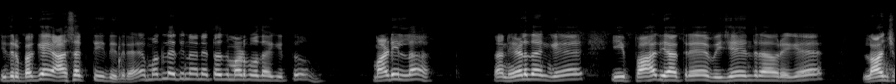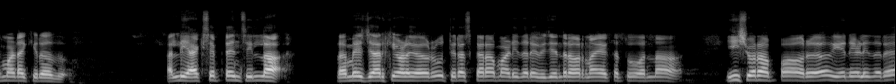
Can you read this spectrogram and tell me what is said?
ಇದ್ರ ಬಗ್ಗೆ ಆಸಕ್ತಿ ಇದ್ದಿದ್ರೆ ಮೊದಲೇ ದಿನನೇ ತಂದು ಮಾಡ್ಬೋದಾಗಿತ್ತು. ಮಾಡಿಲ್ಲ. ನಾನು ಹೇಳ್ದಂಗೆ ಈ ಪಾದಯಾತ್ರೆ ವಿಜೇಂದ್ರ ಅವರಿಗೆ ಲಾಂಚ್ ಮಾಡೋಕ್ಕಿರೋದು. ಅಲ್ಲಿ ಆಕ್ಸೆಪ್ಟೆನ್ಸ್ ಇಲ್ಲ. ರಮೇಶ್ ಜಾರಕಿಹೊಳಿ ಅವರು ತಿರಸ್ಕಾರ ಮಾಡಿದ್ದಾರೆ ವಿಜೇಂದ್ರ ಅವರ ನಾಯಕತ್ವವನ್ನು. ಈಶ್ವರಪ್ಪ ಅವರು ಏನು ಹೇಳಿದ್ದಾರೆ,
